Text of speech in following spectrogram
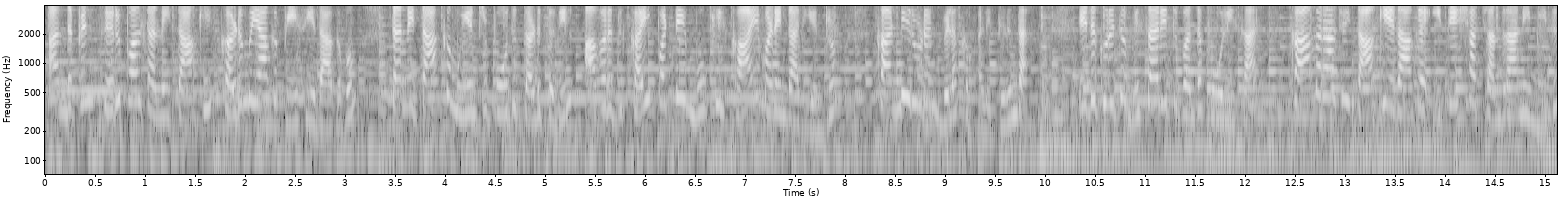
அந்த பெண் செருப்பால் தன்னை தாக்கி கடுமையாக பேசியதாகவும் தன்னை தாக்க முயன்ற போது தடுத்ததில் அவரது கைப்பட்டே மூக்கில் காயமடைந்தார் என்றும் கண்ணீருடன் விளக்கம் அளித்திருந்தார். இது குறித்து விசாரித்து வந்த போலீசார் காமராஜை தாக்கியதாக இதேஷா சந்திரானி மீது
